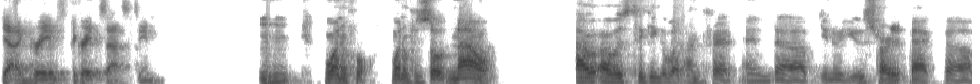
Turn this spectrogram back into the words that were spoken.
yeah, a great, a great SaaS team. Mm-hmm. Wonderful, wonderful. So now, I, I was thinking about Unthread, and uh, you know, you started back uh,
